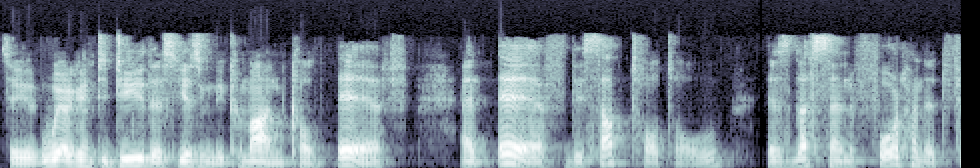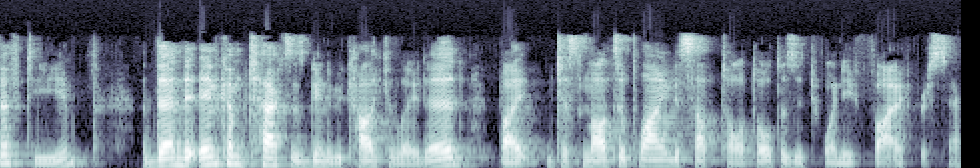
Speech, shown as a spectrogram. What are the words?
So we are going to do this using the command called if. And if the subtotal is less than 450, then the income tax is going to be calculated by just multiplying the subtotal to the 25%.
